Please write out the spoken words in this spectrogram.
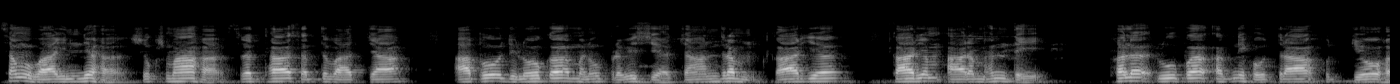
समवायिन्यः सूक्ष्माः श्रद्धा शब्दवाच्या आपो दुलोकमनुप्रविश्य चान्द्रम कार्य कार्यम आरभन्ते फल रूप अग्निहोत्राहुत्योह।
